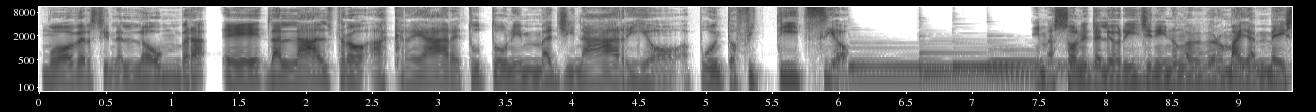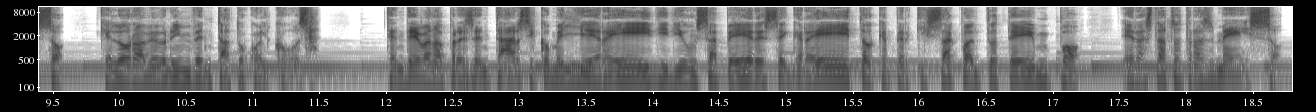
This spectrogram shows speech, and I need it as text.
muoversi nell'ombra e dall'altro a creare tutto un immaginario appunto fittizio. I massoni delle origini non avrebbero mai ammesso che loro avevano inventato qualcosa. Tendevano a presentarsi come gli eredi di un sapere segreto che per chissà quanto tempo era stato trasmesso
